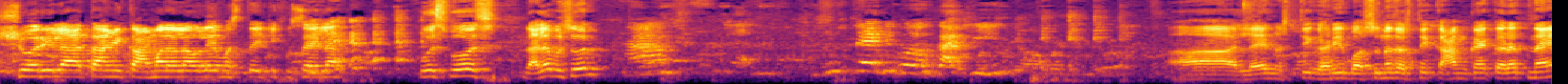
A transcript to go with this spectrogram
ईश्वरीला आता आम्ही कामाला लावलंय मस्त की पुसायला. पुस पुस. झालं बसून हा. लय नुसती घरी बसूनच असते काम काय करत नाही.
